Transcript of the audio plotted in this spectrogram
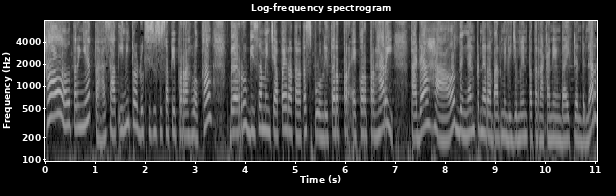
kalau ternyata saat ini produksi susu sapi perah lokal baru bisa mencapai rata-rata 10 liter per ekor per hari padahal dengan penerapan manajemen peternakan yang baik dan benar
